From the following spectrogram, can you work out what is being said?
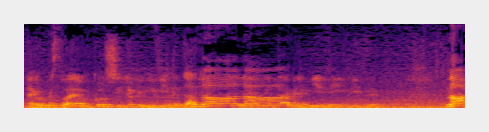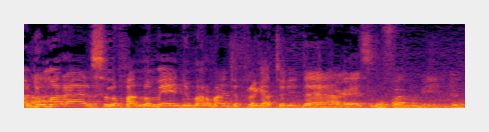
Ecco, questo è un consiglio che mi viene dato No, per no. aumentare le mie vendite. No, gli Umarels lo fanno meglio, ma ormai ti ho fregato l'idea. Marelso lo fanno meglio.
